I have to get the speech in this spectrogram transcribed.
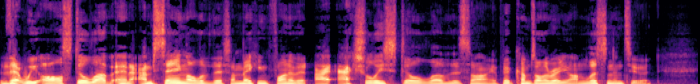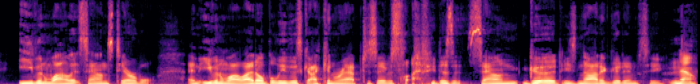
that we all still love. And I'm saying all of this, I'm making fun of it. I actually still love this song. If it comes on the radio, I'm listening to it, even while it sounds terrible. And even while I don't believe this guy can rap to save his life, he doesn't sound good. He's not a good MC. no.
